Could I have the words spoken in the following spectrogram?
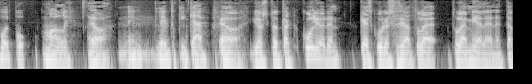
huippumalli, Joo. niin lintukin käy. Joo, jos tota kuljoiden keskuudessa siellä tulee, tulee mieleen, että,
